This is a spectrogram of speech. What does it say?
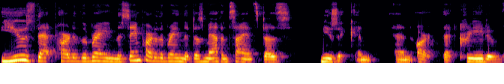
use that part of the brain, the same part of the brain that does math and science does music and, and art, that creative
